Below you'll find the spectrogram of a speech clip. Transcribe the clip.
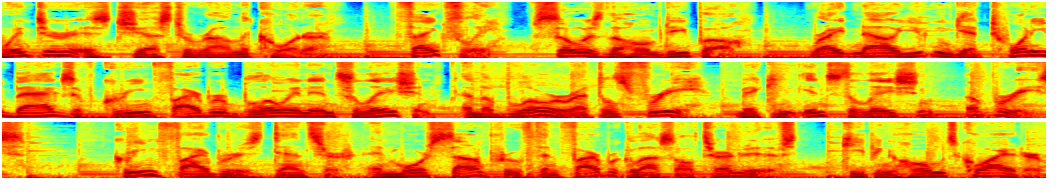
Winter is just around the corner. Thankfully, so is the Home Depot. Right now, you can get 20 bags of GreenFiber blow in insulation and the blower rentals free, making installation a breeze. GreenFiber is denser and more soundproof than fiberglass alternatives, keeping homes quieter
